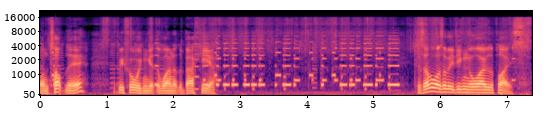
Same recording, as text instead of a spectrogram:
on top there before we can get the one at the back here because otherwise I'll be digging all over the place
